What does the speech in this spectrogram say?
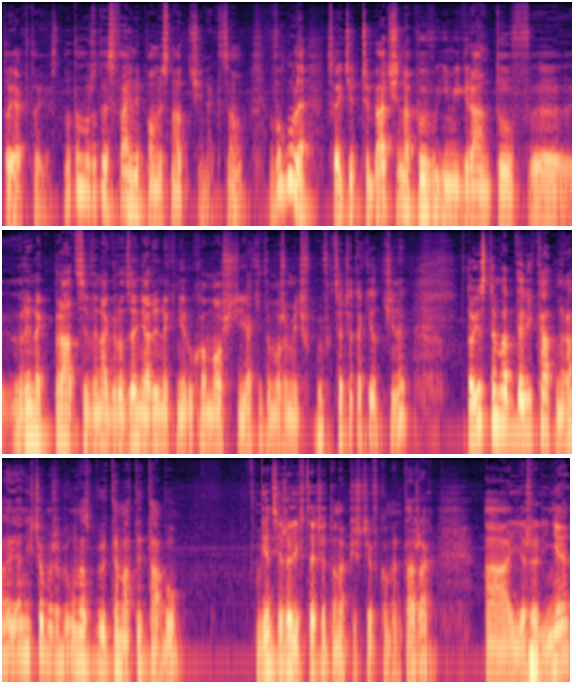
to jak to jest? No to może to jest fajny pomysł na odcinek, co? W ogóle, słuchajcie, czy bać się napływu imigrantów, y, rynek pracy, wynagrodzenia, rynek nieruchomości, jaki to może mieć wpływ? Chcecie taki odcinek? To jest temat delikatny, ale ja nie chciałbym, żeby u nas były tematy tabu. Więc jeżeli chcecie, to napiszcie w komentarzach, a jeżeli nie,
